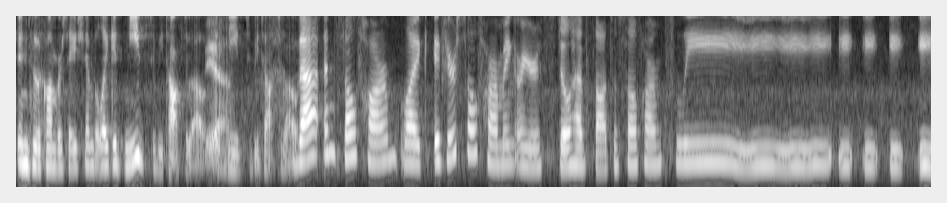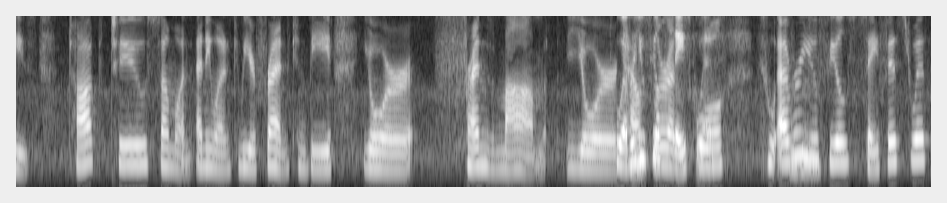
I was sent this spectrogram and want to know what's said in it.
into the conversation, but like it needs to be talked about. Yeah. It needs to be talked about. That and self harm, like if you're self harming or you still have thoughts of self harm, please talk to someone. Anyone can be your friend, can be your friend's mom, your Whoever you feel safe school, with. Whoever you mm-hmm. feel safest with,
